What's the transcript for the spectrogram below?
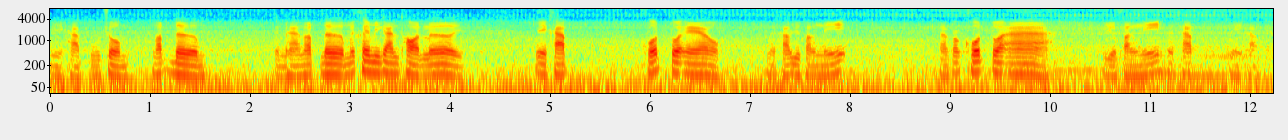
นี่ครับคุณผู้ชมน็อตเดิมเห็นไหมฮะน็อตเดิมไม่เคยมีการถอดเลยนี่ครับโค้ดตัว L นะครับอยู่ฝั่งนี้ แล้วก็โค้ดตัว R อยู่ฝั่งนี้นะครับนี่ครับ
